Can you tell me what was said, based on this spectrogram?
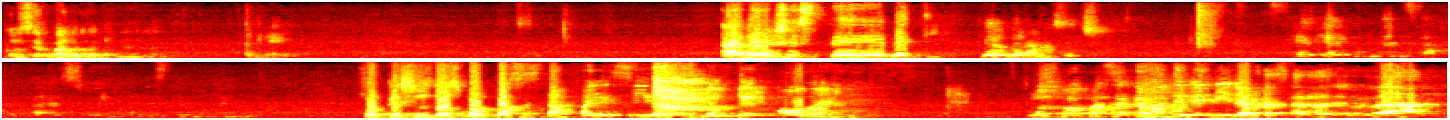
conservarlo de aquí en adelante. A ver, este, Betty, ¿qué hubiéramos hecho? ¿Había algún mensaje para su hijo en este momento? Porque sus dos papás están fallecidos y los de jóvenes. Los papás acaban de venir a abrazarla de verdad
